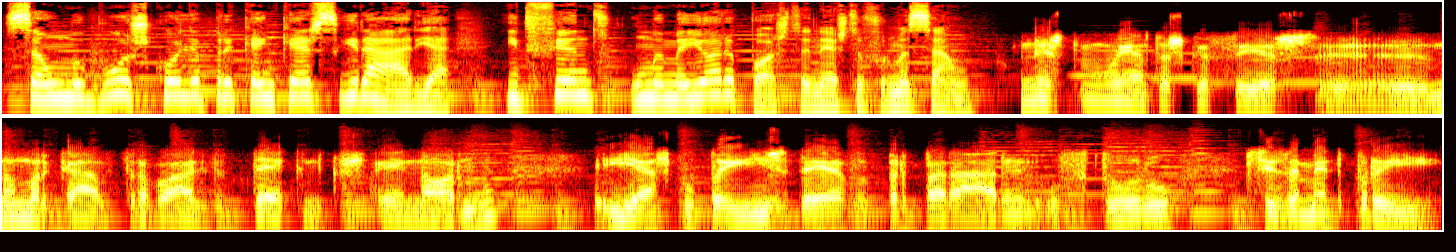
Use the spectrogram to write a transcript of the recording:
são uma boa escolha para quem quer seguir a área e defende uma maior aposta nesta formação. Neste momento, a escassez eh, no mercado de trabalho de técnicos é enorme e acho que o país deve preparar o futuro precisamente por aí,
